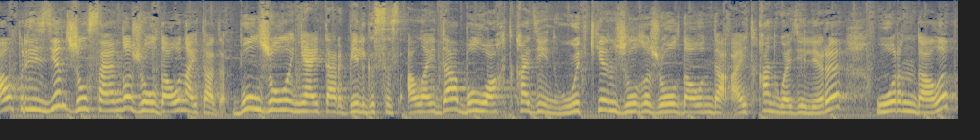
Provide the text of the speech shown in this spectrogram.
Ал президент жыл сайынғы жолдауын айтады. Бұл жолы не айтар белгісіз алайда бұл уақытқа дейін өткен жылғы жолдауында айтқан уәделері орындалып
